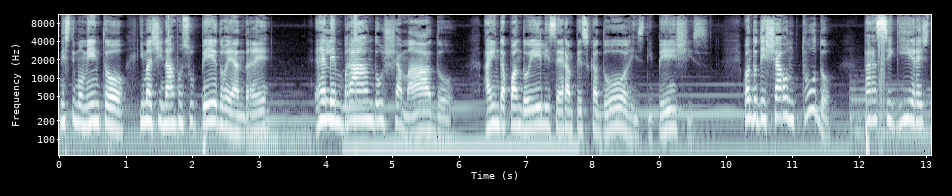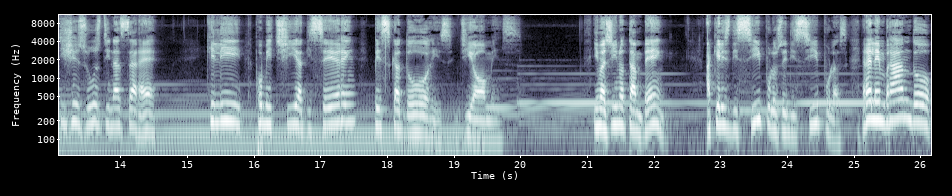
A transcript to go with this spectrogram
Neste momento, imaginamos o Pedro e André relembrando o chamado, ainda quando eles eram pescadores de peixes, quando deixaram tudo para seguir este Jesus de Nazaré, que lhe prometia de serem pescadores de homens. Imagino também aqueles discípulos e discípulas relembrando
